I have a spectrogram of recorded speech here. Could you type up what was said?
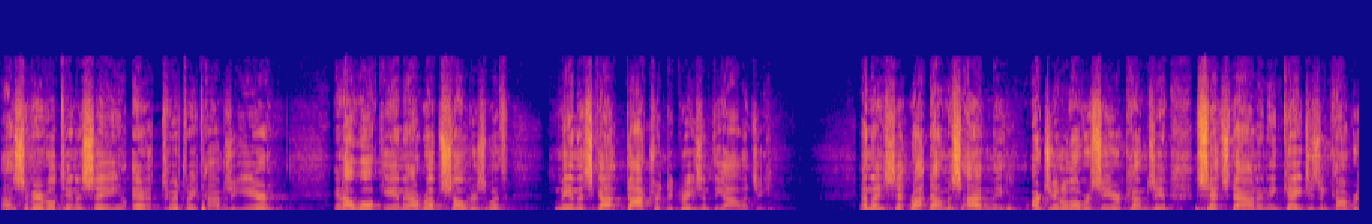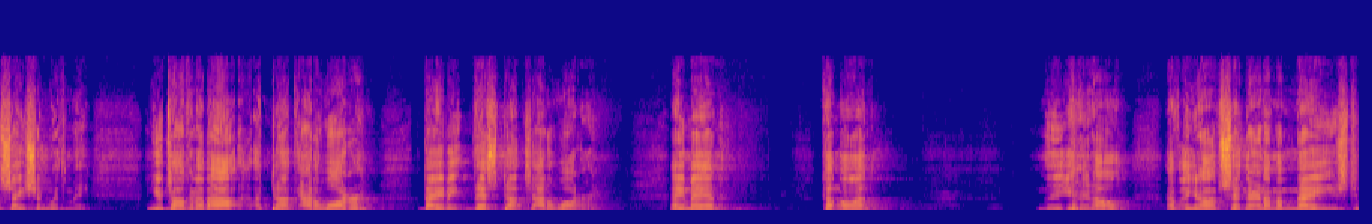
uh, Sevierville, Tennessee, uh, two or three times a year, and I walk in and I rub shoulders with men that's got doctorate degrees in theology. And they sit right down beside me. Our general overseer comes in, sits down, and engages in conversation with me. And you talking about a duck out of water? Baby, this duck's out of water. Amen? Come on. You know, you know, I'm sitting there and I'm amazed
